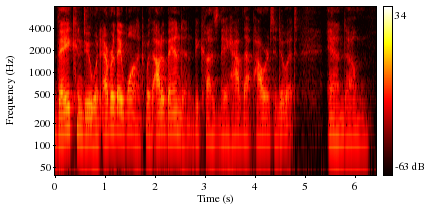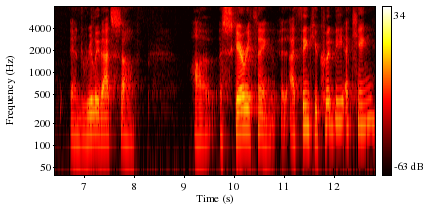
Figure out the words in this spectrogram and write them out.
they can do whatever they want without abandon because they have that power to do it. And um, and really that's uh, uh, a scary thing. I think you could be a king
